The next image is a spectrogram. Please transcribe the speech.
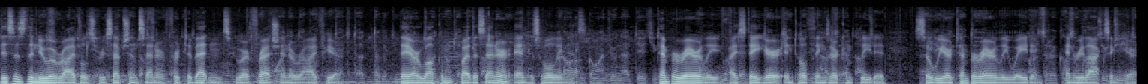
This is the new arrivals reception center for Tibetans who are fresh and arrive here. They are welcomed by the center and His Holiness. Temporarily, I stay here until things are completed, so we are temporarily waiting and relaxing here.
